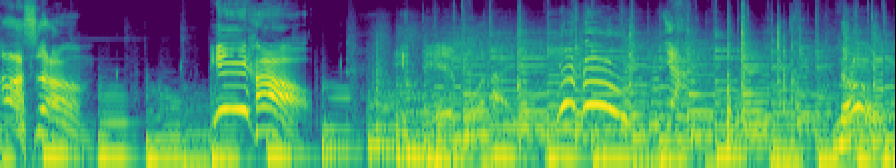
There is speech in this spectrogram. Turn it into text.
awesome! Yeehaw! yeah, boy. Woohoo! Yeah! No!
